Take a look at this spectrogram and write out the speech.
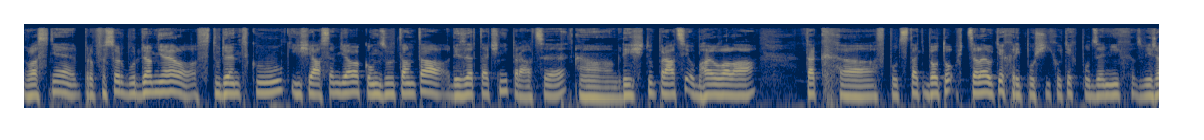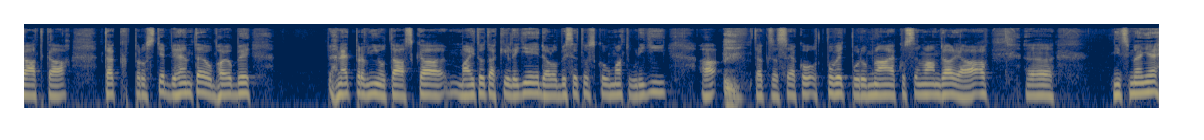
vlastně profesor Burda měl studentku, když já jsem dělal konzultanta dizertační práce. Když tu práci obhajovala, tak v podstatě bylo to celé o těch rypoších, o těch podzemních zvířátkách, tak prostě během té obhajoby hned první otázka, mají to taky lidi, dalo by se to zkoumat u lidí a tak zase jako odpověď podobná, jako jsem vám dal já. E, Nicméně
